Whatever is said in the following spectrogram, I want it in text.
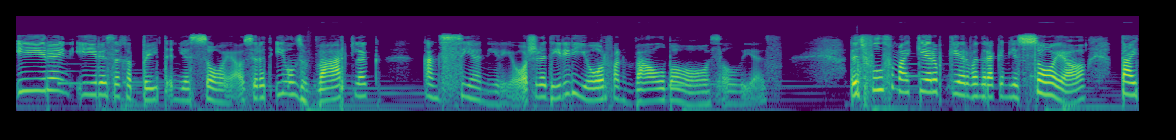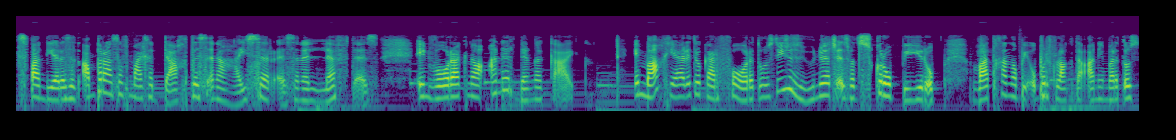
ure en ure se gebed in Jesaja, sodat U ons werklik kan seën hierdie jaar, sodat hierdie die jaar van welbehae sal wees. Dit voel vir my keer op keer wanneer ek in Jesaja tyd spandeer, is dit amper asof my gedagtes in 'n huiser is, in 'n lift is en waar ek na ander dinge kyk. En mag jy dit ook ervaar dat ons nie soos hoenders is wat skrop hier op wat gaan op die oppervlakte aan nie, maar dat ons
